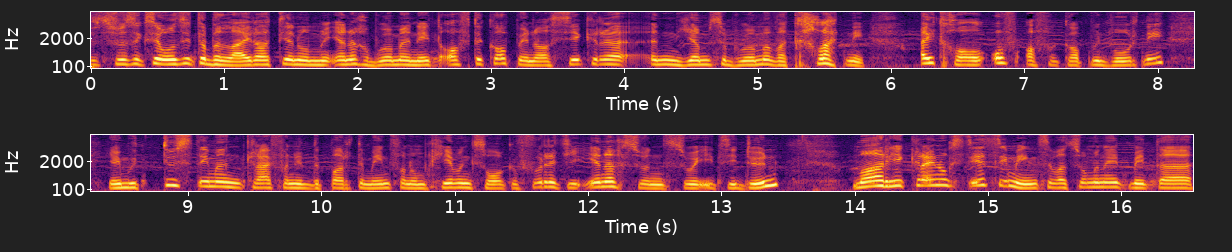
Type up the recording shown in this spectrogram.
soos ek sê ons het 'n beleid daarteen om enige bome net af te kap en daar sekere inheemse bome wat glad nie uitgehaal of afgekap moet word nie. Jy moet toestemming kry van die departement van omgewingsake voordat jy enigs so so ietsie doen. Maar jy kry nog steeds die mense wat sommer net met 'n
